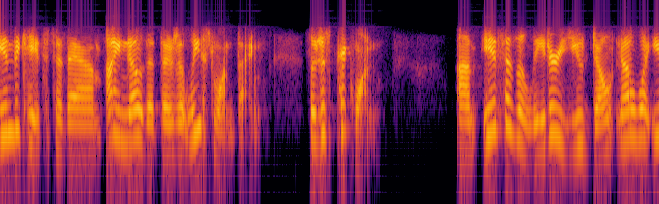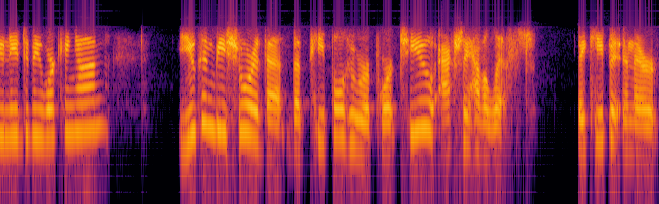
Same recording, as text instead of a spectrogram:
indicates to them, I know that there's at least one thing. So just pick one. Um, if, as a leader, you don't know what you need to be working on, you can be sure that the people who report to you actually have a list. They keep it in their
